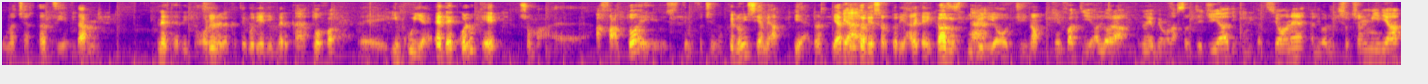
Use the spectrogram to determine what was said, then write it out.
una certa azienda mm. nel territorio, nella categoria di mercato fa- eh, in cui è ed è quello che insomma eh, ha fatto e stiamo facendo anche noi insieme a Pierre, Pierre. Trattoria Sartoriale che è il caso studio Eh. di oggi, no? Che infatti allora noi abbiamo la strategia di comunicazione a livello di social media,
